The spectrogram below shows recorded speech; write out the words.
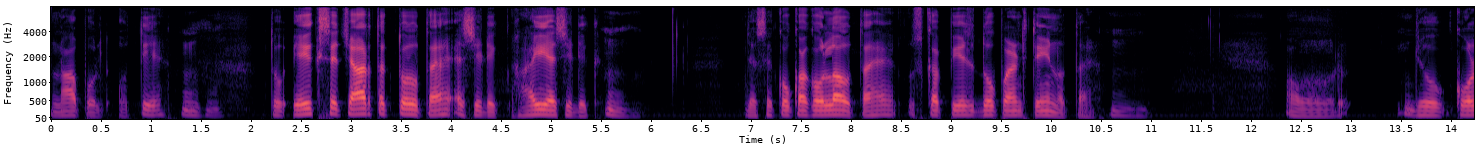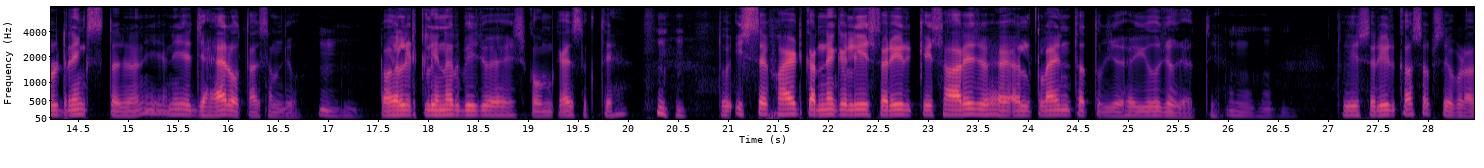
नाप होती है। हम्म, तो एक से चार तक तो होता है एसिडिक हाई एसिडिक जैसे कोका कोला होता है उसका पीएच दो पॉइंट तीन होता है। और जो कोल्ड ड्रिंक्स तो है यानी ये जहर होता है समझो। टॉयलेट क्लीनर भी जो है इसको हम कह सकते हैं। तो इससे फाइट करने के लिए शरीर के सारे जो है अल्कलाइन तत्व जो है यूज़ हो जाते हैं। हम्म, हम्म, हम्म। तो ये शरीर का सबसे बड़ा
